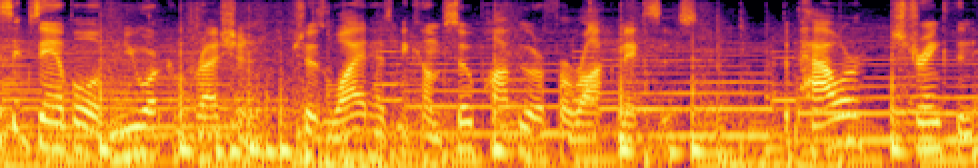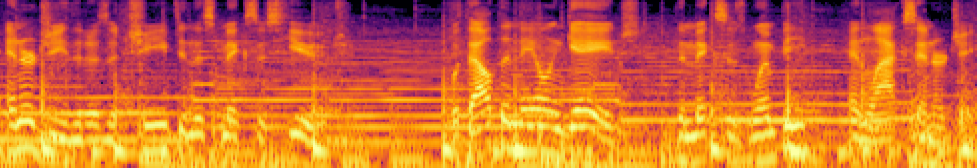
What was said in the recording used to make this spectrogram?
This example of New York compression shows why it has become so popular for rock mixes. The power, strength, and energy that is achieved in this mix is huge. Without the nail engaged, the mix is wimpy and lacks energy.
